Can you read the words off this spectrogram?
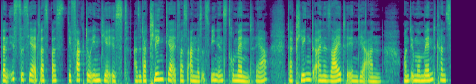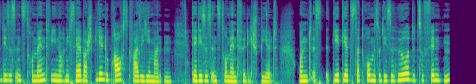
dann ist es ja etwas, was de facto in dir ist. Also da klingt ja etwas an. Das ist wie ein Instrument, ja. Da klingt eine Seite in dir an. Und im Moment kannst du dieses Instrument wie noch nicht selber spielen. Du brauchst quasi jemanden, der dieses Instrument für dich spielt. Und es geht jetzt darum, so diese Hürde zu finden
